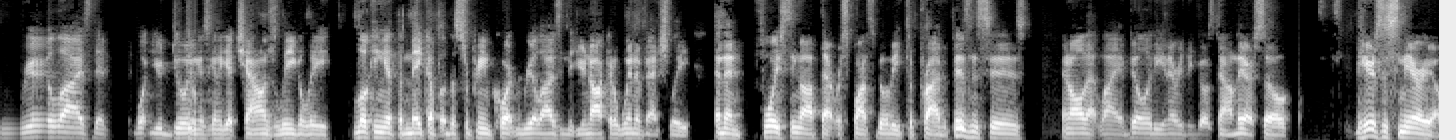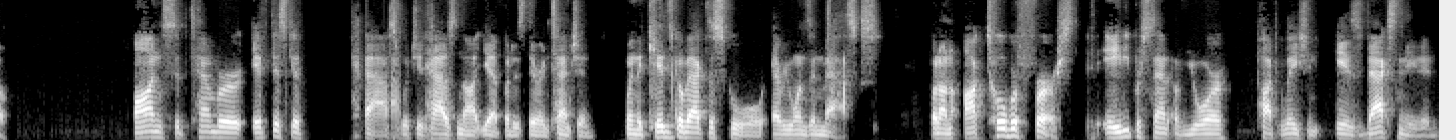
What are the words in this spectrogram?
realize that what you're doing is going to get challenged legally, looking at the makeup of the Supreme Court and realizing that you're not going to win eventually, and then foisting off that responsibility to private businesses and all that liability and everything goes down there. So here's the scenario on September, if this gets passed, which it has not yet, but it's their intention, when the kids go back to school, everyone's in masks. But on October 1st, if 80% of your population is vaccinated,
